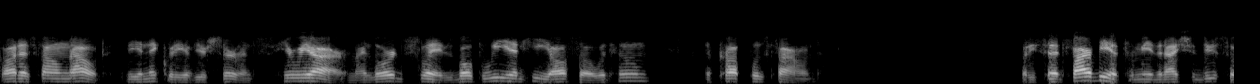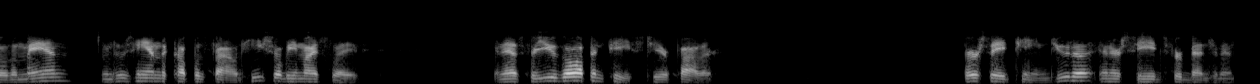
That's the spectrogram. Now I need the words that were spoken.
God has found out the iniquity of your servants. Here we are, my Lord's slaves, both we and he also, with whom the cup was found. But he said, Far be it from me that I should do so. The man in whose hand the cup was found, he shall be my slave. And as for you, go up in peace to your father. Verse 18 Judah intercedes for Benjamin.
